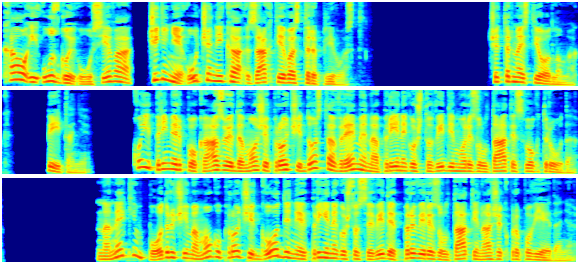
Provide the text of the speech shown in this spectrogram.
Kao i uzgoj usjeva, činjenje učenika zahtjeva strpljivost. 14. odlomak. Pitanje. Koji primjer pokazuje da može proći dosta vremena prije nego što vidimo rezultate svog truda? Na nekim područjima mogu proći godine prije nego što se vide prvi rezultati našeg propovjedanja.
